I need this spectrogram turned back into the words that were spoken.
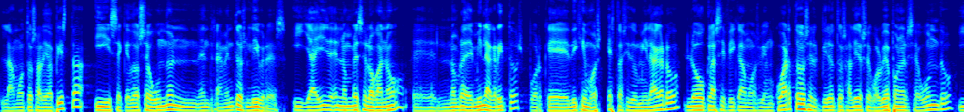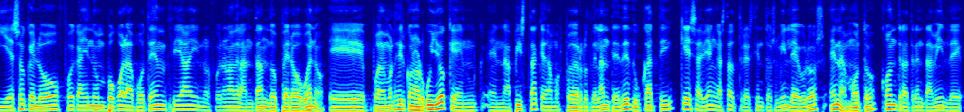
la moto salió a pista y se quedó segundo en entrenamientos libres. Y ya ahí el nombre se lo ganó, el nombre de Milagritos, porque dijimos, esto ha sido un milagro. Luego clasificamos bien cuartos, el piloto salió, se volvió a poner segundo. Y eso que luego fue cayendo un poco la potencia y nos fueron adelantando. Pero bueno, eh, podemos decir con orgullo que en, la pista quedamos por delante de Ducati, que se habían gastado 300.000 euros en la moto contra 30.000 de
